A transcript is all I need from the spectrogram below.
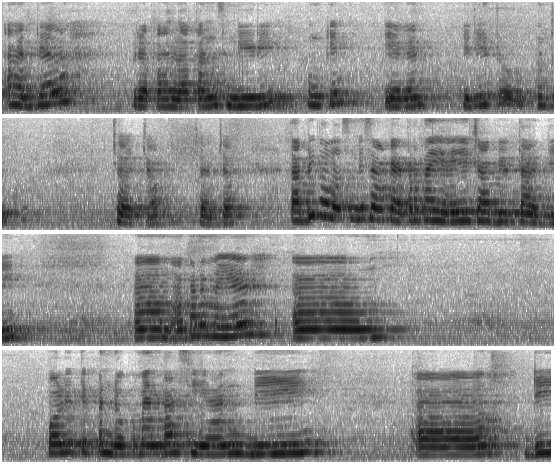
adalah berapa 8 sendiri mungkin? Ya kan? Jadi itu untuk cocok cocok. Tapi kalau semisal kayak pertanyaannya cabut tadi em, apa namanya em, politik pendokumentasian di eh, di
